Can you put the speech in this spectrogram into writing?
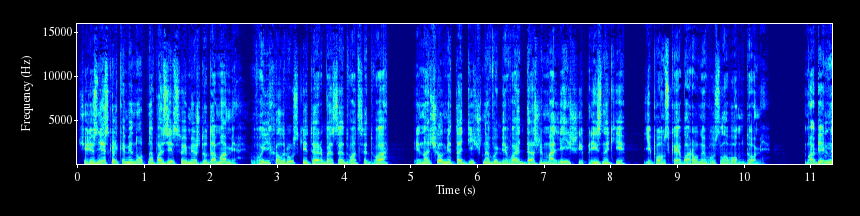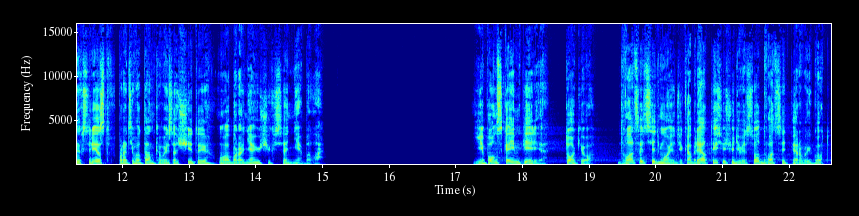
Через несколько минут на позицию между домами выехал русский ТРБЗ-22 и начал методично выбивать даже малейшие признаки японской обороны в узловом доме. Мобильных средств противотанковой защиты у обороняющихся не было. Японская империя. Токио. 27 декабря 1921 год.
